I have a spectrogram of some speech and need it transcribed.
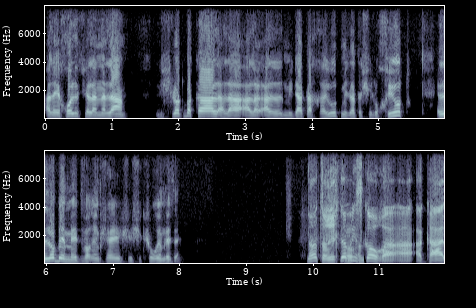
על היכולת של הנהלה לשלוט בקהל, על, ה, על, על מידת האחריות, מידת השילוחיות, אלה לא באמת דברים ש, ש, שקשורים לזה. לא, צריך גם לא, לזכור, הקהל,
